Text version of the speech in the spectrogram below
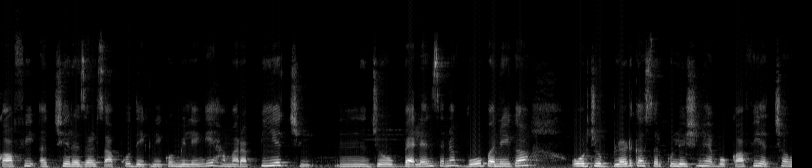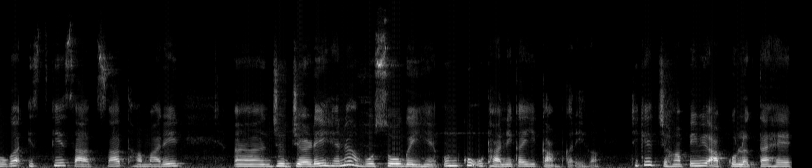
काफ़ी अच्छे रिजल्ट्स आपको देखने को मिलेंगे। हमारा पीएच जो बैलेंस है ना, वो बनेगा और जो ब्लड का सर्कुलेशन है वो काफ़ी अच्छा होगा। इसके साथ साथ हमारे जो जड़ें हैं ना, वो सो गई हैं। उनको उठाने का ये काम करेगा। ठीक है? जहाँ पे भी आपको लगता है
